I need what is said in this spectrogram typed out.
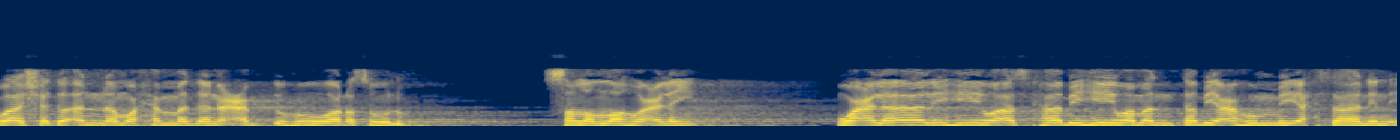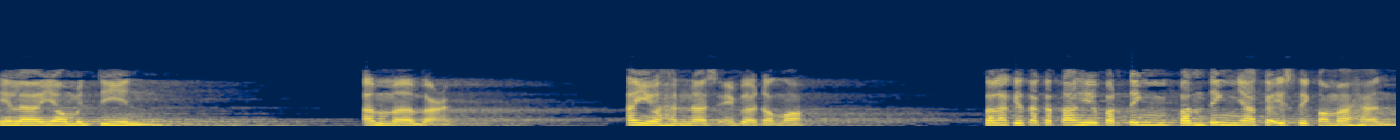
وأشهد أن محمدا عبده ورسوله صلى الله عليه وعلى آله وأصحابه ومن تبعهم بإحسان إلى يوم الدين. أما بعد. أيها الناس عباد الله. Telah kita ketahui pentingnya keistiqomahan,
